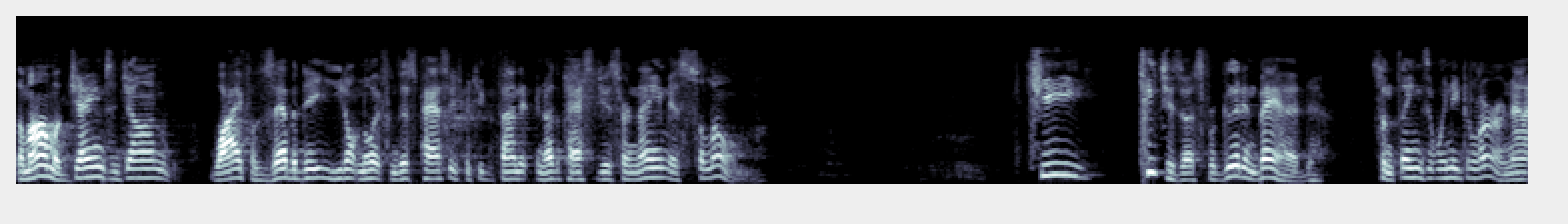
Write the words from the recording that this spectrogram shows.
The mom of James and John, wife of Zebedee. You don't know it from this passage, but you can find it in other passages. Her name is Salome. She teaches us for good and bad some things that we need to learn. Now,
